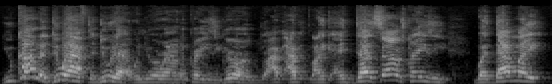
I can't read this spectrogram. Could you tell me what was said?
You kind of do have to do that when you're around a crazy girl. I, I like it does sounds crazy, but that might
